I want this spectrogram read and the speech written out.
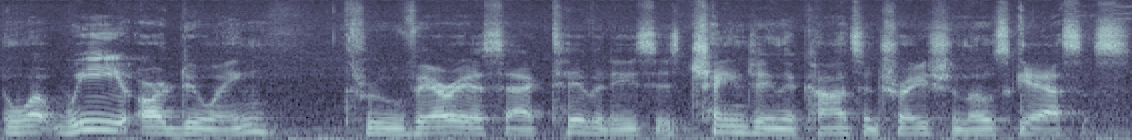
what we are doing through various activities is changing the concentration of those gases.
